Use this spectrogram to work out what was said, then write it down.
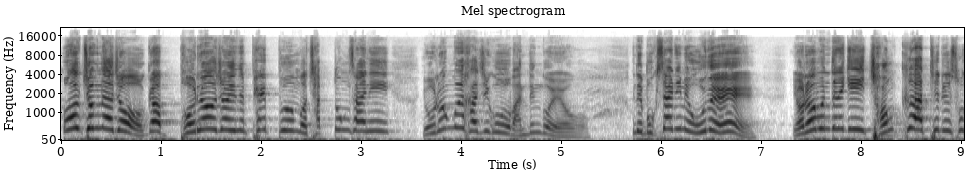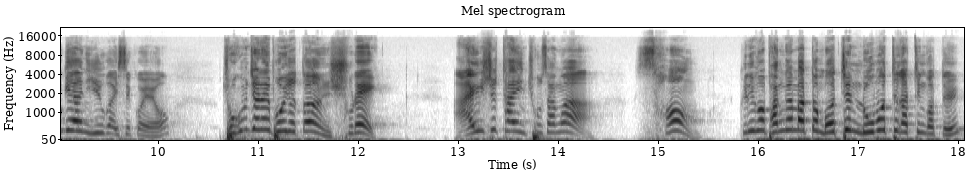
엄청나죠. 그러니까 버려져 있는 폐품, 뭐 잡동사니 이런 걸 가지고 만든 거예요. 근데 목사님이 오늘 여러분들에게 이 정크 아트를 소개한 이유가 있을 거예요. 조금 전에 보여줬던 슈렉, 아인슈타인 초상화, 성, 그리고 방금 봤던 멋진 로봇 같은 것들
